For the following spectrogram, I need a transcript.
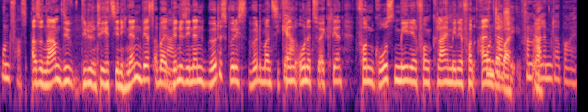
unfassbar. Also Namen, die, die du natürlich jetzt hier nicht nennen wirst, aber Nein. wenn du sie nennen würdest, würde, ich, würde man sie kennen, Ja. ohne zu erklären. Von großen Medien, von kleinen Medien, von allem dabei. Von Ja. allem dabei.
